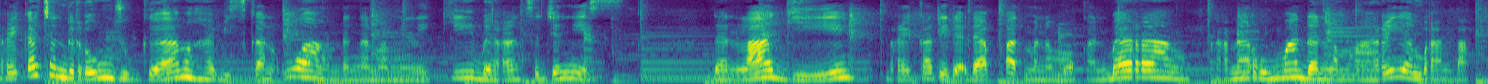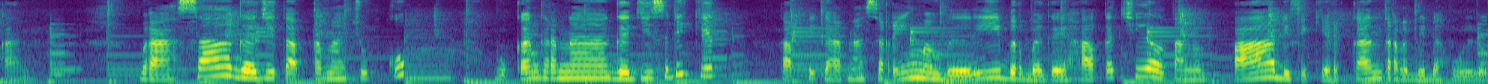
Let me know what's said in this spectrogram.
Mereka cenderung juga menghabiskan uang dengan memiliki barang sejenis, dan lagi, mereka tidak dapat menemukan barang karena rumah dan lemari yang berantakan. Merasa gaji tak pernah cukup, bukan karena gaji sedikit, tapi karena sering membeli berbagai hal kecil tanpa difikirkan terlebih dahulu.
